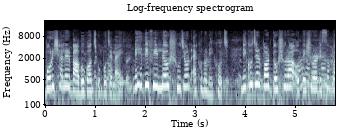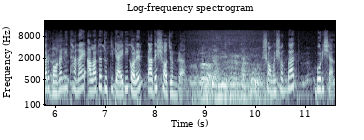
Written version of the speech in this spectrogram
বরিশালের বাবুগঞ্জ উপজেলায়। মেহেদি ফিরলেও সুজন এখনও নিখোঁজ। নিখোঁজের পর দোসরা ও তেসরা ডিসেম্বর বনানী থানায় আলাদা দুটি ডায়েরি করেন তাদের স্বজনরা। সময় সংবাদ, বরিশাল।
